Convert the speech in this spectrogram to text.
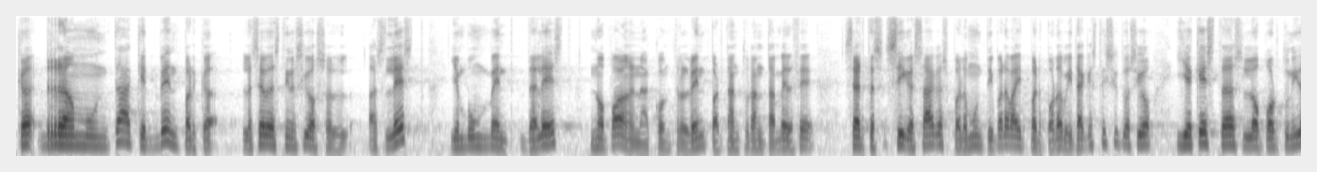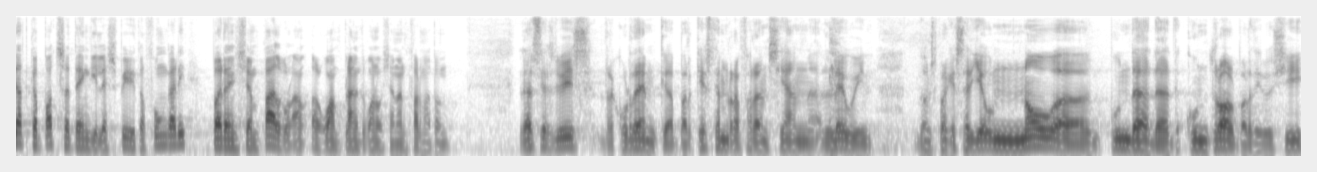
que remuntar aquest vent perquè la seva destinació és l'est i amb un vent de l'est no poden anar contra el vent, per tant, hauran també de fer certes siga-sagues per amunt i per avall per poder evitar aquesta situació i aquesta és l'oportunitat que pot se tengui l'Spirit of Hungary per enxampar el One Planet One Ocean en Farmaton. Gràcies, Lluís. Recordem que per què estem referenciant Lewin? Doncs perquè seria un nou eh, punt de, de, de control, per dir-ho així,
